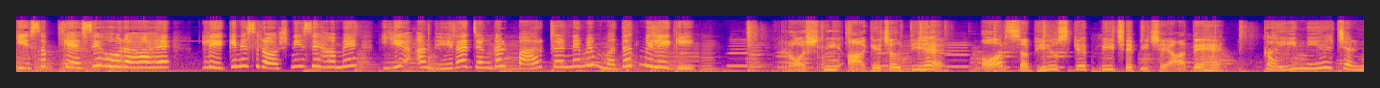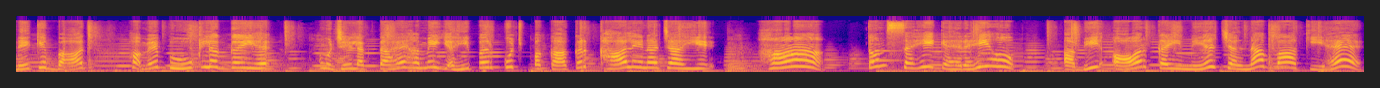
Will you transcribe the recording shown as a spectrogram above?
ये सब कैसे हो रहा है। लेकिन इस रोशनी से हमें ये अंधेरा जंगल पार करने में मदद मिलेगी। रोशनी आगे चलती है और सभी उसके पीछे पीछे आते हैं। कई मील चलने के बाद हमें भूख लग गई है। मुझे लगता है हमें यहीं पर कुछ पकाकर खा लेना चाहिए। हाँ तुम सही कह रही हो। अभी और कई मील चलना बाकी है।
